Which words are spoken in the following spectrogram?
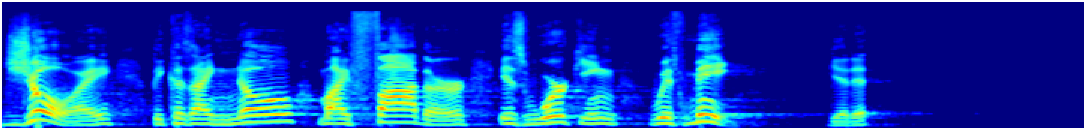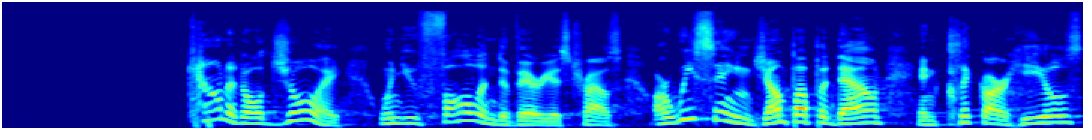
joy because I know my Father is working with me. Get it? Count it all joy when you fall into various trials. Are we saying jump up and down and click our heels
